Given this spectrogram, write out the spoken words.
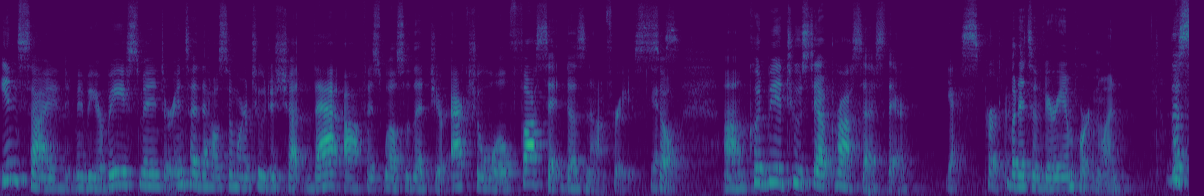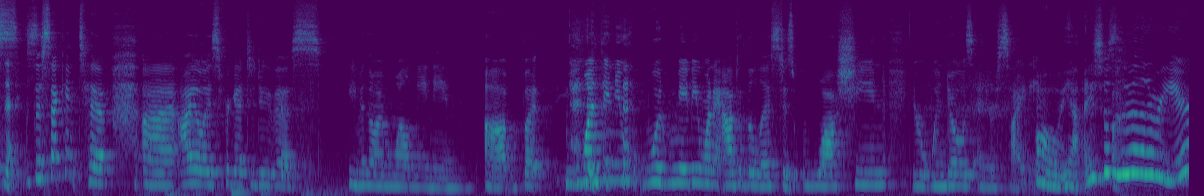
inside, maybe your basement or inside the house somewhere too, to shut that off as well, so that your actual faucet does not freeze. Yes. So, um, could be a two-step process there, yes, perfect. but it's a very important one. The What's s- next? The second tip, uh, I always forget to do this, even though I'm well-meaning. Uh, but one thing you would maybe want to add to the list is washing your windows and your siding. Oh yeah, are you supposed to do that every year?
